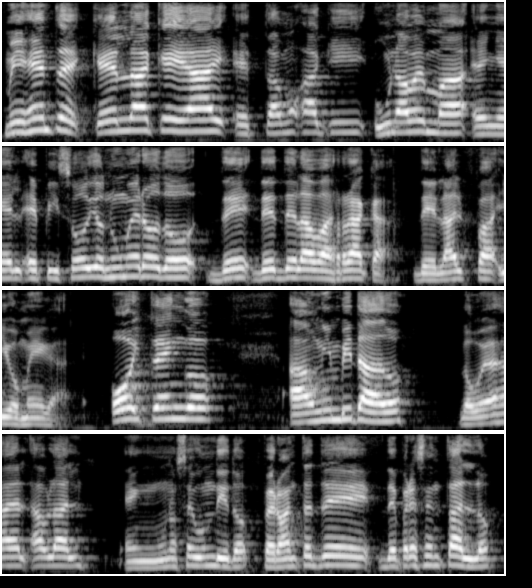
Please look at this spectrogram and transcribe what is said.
Mi gente, ¿qué es la que hay? Estamos aquí una vez más en el episodio número 2 de Desde la Barraca del Alfa y Omega. Hoy tengo a un invitado, lo voy a dejar hablar en unos segunditos, pero antes de, de presentarlo,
